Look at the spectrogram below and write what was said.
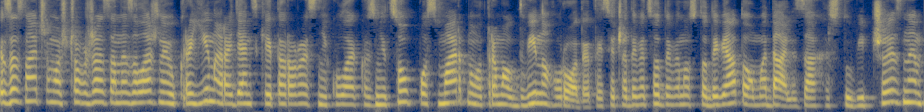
Зазначимо, що вже за незалежної України радянський терорист Ніколай Козніцов посмертно отримав дві нагороди: 1999-го медаль захисту вітчизни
